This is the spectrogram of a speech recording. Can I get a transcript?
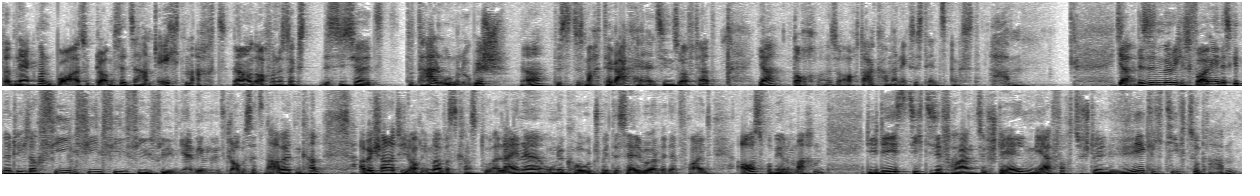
da merkt man, boah, also Glaubenssätze haben echt Macht. Ja, und auch wenn du sagst, das ist ja jetzt total unlogisch, ja, das, das macht ja gar keinen Sinn so oft. Ja, doch, also auch da kann man Existenzangst haben. Ja, das ist ein mögliches Vorgehen. Es gibt natürlich noch viel, viel, viel, viel, viel mehr, wie man mit Glaubenssätzen arbeiten kann. Aber ich schaue natürlich auch immer, was kannst du alleine, ohne Coach, mit dir selber oder mit dem Freund ausprobieren und machen. Die Idee ist, sich diese Fragen zu stellen, mehrfach zu stellen, wirklich tief zu graben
